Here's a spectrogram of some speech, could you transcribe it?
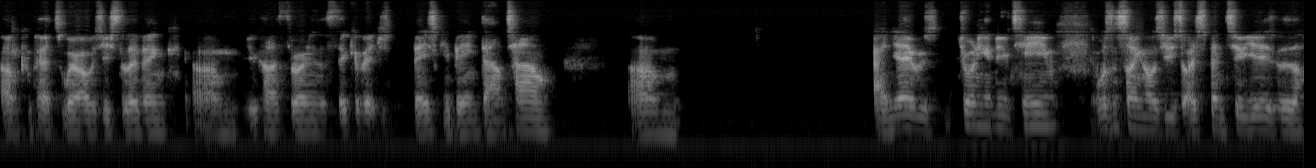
um, compared to where I was used to living. Um, you're kind of thrown in the thick of it, just basically being downtown. Um, and yeah, it was joining a new team. It wasn't something I was used to. I spent two years with a,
